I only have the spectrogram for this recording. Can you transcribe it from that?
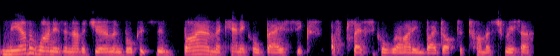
And the other one is another German book. It's the Biomechanical Basics of Classical Riding by Dr. Thomas Ritter.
